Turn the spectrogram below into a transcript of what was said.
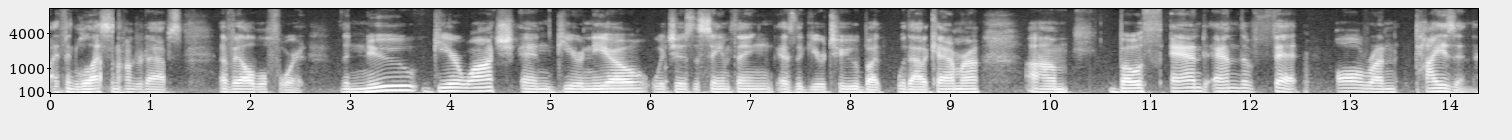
I think less than 100 apps available for it. The new Gear Watch and Gear Neo, which is the same thing as the Gear 2 but without a camera, um, both and and the Fit all run Tizen,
